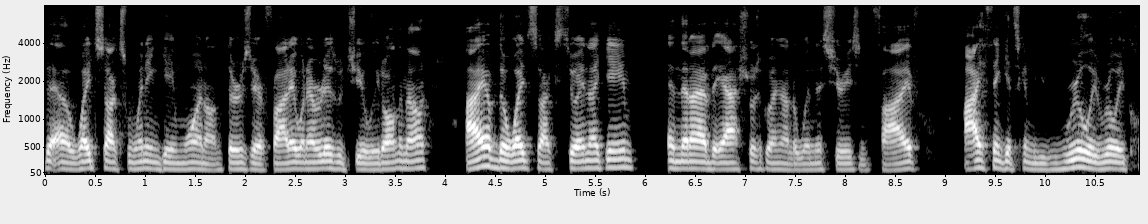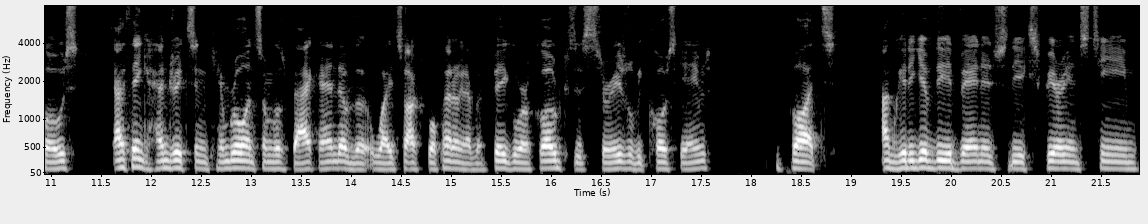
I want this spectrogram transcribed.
the uh, White Sox winning game one on Thursday or Friday, whenever it is, with Giolito on the mound. I have the White Sox in that game, and then I have the Astros going on to win this series in five. I think it's going to be really, really close. I think Hendriks and Kimbrel and some of those back end of the White Sox bullpen are going to have a big workload because this series will be close games. But I'm going to give the advantage to the experienced team,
